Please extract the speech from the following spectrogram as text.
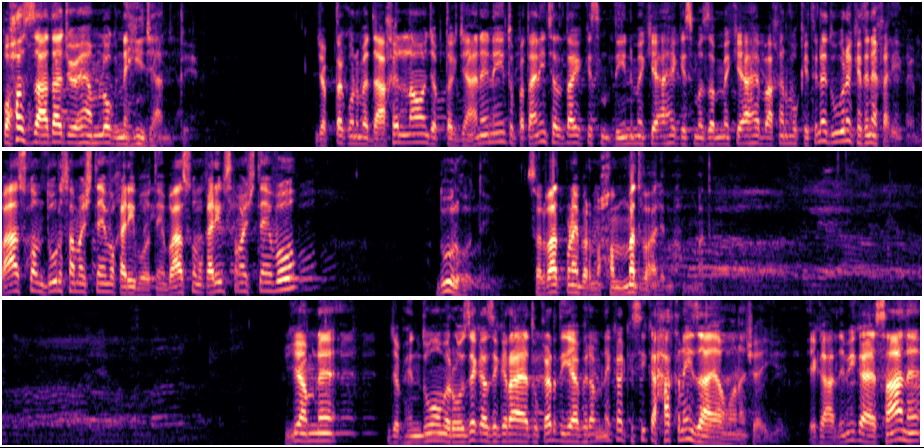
बहुत ज़्यादा जो है हम लोग नहीं जानते। जब तक उनमें दाखिल ना हो, जब तक जाने नहीं तो पता नहीं चलता कि किस दीन में क्या है, किस मज़हब में क्या है। बाखन वो कितने दूर हैं, कितने करीब हैं। बास को हम दूर समझते हैं, वो करीब होते हैं। बास को हम करीब समझते हैं, वो दूर होते हैं। सलवात पढ़े पर मोहम्मद वाले मोहम्मद। ये हमने जब हिंदुओं में रोज़े का ज़िक्र आया तो कर दिया, फिर हमने कहा किसी का हक नहीं ज़ाया होना चाहिए। एक आदमी का एहसान है,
